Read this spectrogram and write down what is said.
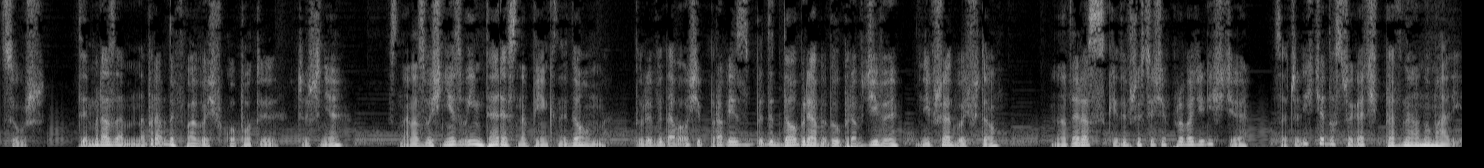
Cóż, tym razem naprawdę wpadłeś w kłopoty, czyż nie? Znalazłeś niezły interes na piękny dom, który wydawał się prawie zbyt dobry, aby był prawdziwy i wszedłeś w to. A teraz, kiedy wszyscy się wprowadziliście, zaczęliście dostrzegać pewne anomalie.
